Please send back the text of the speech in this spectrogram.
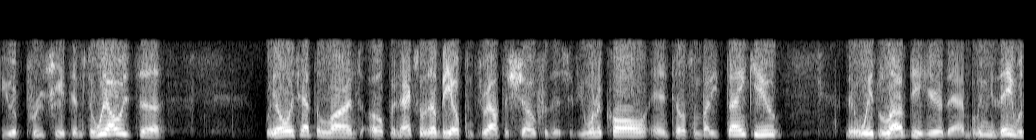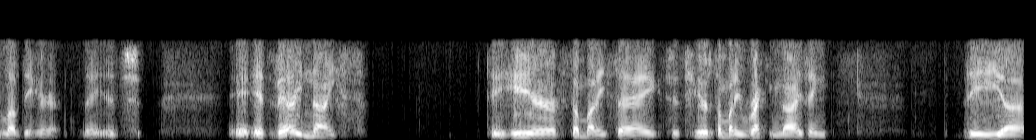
you appreciate them. So we always uh, we always have the lines open. Actually, they'll be open throughout the show for this. If you want to call and tell somebody thank you, we'd love to hear that. Believe me, they would love to hear it. It's it's very nice to hear somebody say, to hear somebody recognizing the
